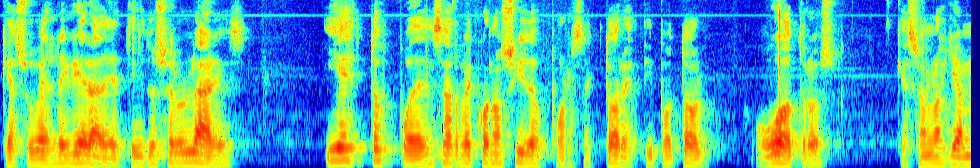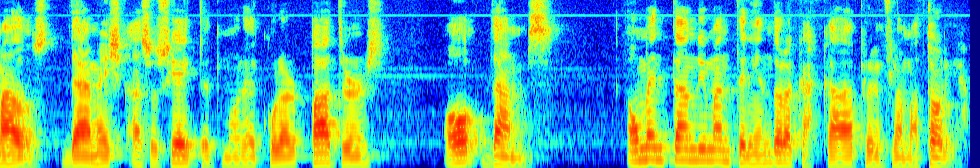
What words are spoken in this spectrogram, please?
que a su vez libera detritos celulares, y estos pueden ser reconocidos por sectores tipo TOL u otros, que son los llamados Damage Associated Molecular Patterns o DAMS, aumentando y manteniendo la cascada proinflamatoria.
